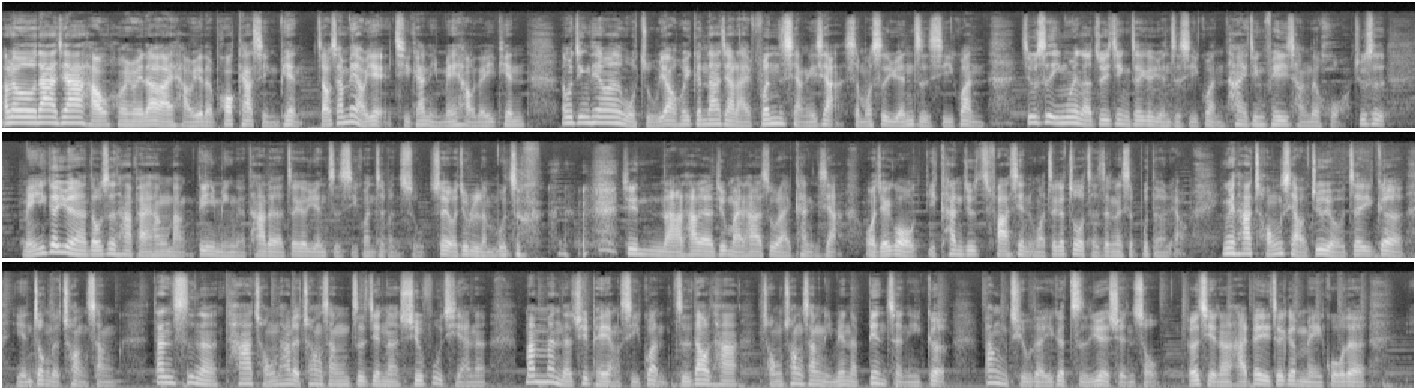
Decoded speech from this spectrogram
Hello，大家好，欢迎回到来好夜的 Podcast 影片。早餐配好夜，期待你美好的一天。那么今天呢，我主要会跟大家来分享一下什么是原子习惯。就是因为呢，最近这个原子习惯它已经非常的火，就是。每一个月呢，都是他排行榜第一名的，他的这个《原子习惯》这本书，所以我就忍不住 去拿他的，就买他的书来看一下。我结果一看就发现，哇，这个作者真的是不得了，因为他从小就有这一个严重的创伤，但是呢，他从他的创伤之间呢修复起来呢，慢慢的去培养习惯，直到他从创伤里面呢变成一个棒球的一个职业选手，而且呢还被这个美国的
